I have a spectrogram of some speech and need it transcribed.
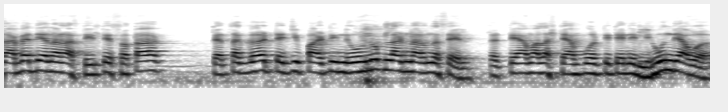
ताब्यात देणार असतील ते स्वतः त्याचा गट त्याची पार्टी निवडणूक लढणार नसेल तर ते आम्हाला स्टॅम्पवरती त्यांनी लिहून द्यावं.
